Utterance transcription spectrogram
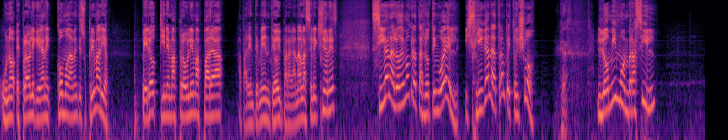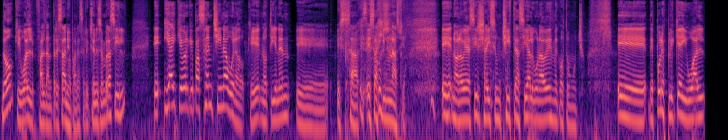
uno es probable que gane cómodamente sus primarias, pero tiene más problemas para, aparentemente hoy, para ganar las elecciones. Si gana los demócratas, lo tengo a él. Y si gana Trump, estoy yo. Lo mismo en Brasil, ¿no? Que igual faltan tres años para las elecciones en Brasil. Eh, y hay que ver qué pasa en China, bueno, que no tienen eh, esa, esa gimnasia. Eh, no, lo voy a decir, ya hice un chiste así alguna vez, me costó mucho. Eh, después lo expliqué igual,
